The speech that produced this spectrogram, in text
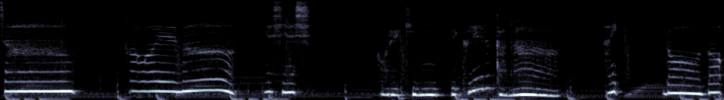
ちゃん。かわええな。よしよし。これ気に入ってくれるかな？はい、どうぞ。あ、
